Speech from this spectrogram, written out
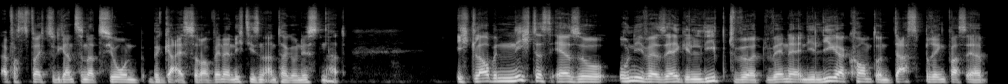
einfach vielleicht so die ganze Nation begeistert, auch wenn er nicht diesen Antagonisten hat. Ich glaube nicht, dass er so universell geliebt wird, wenn er in die Liga kommt und das bringt, was er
